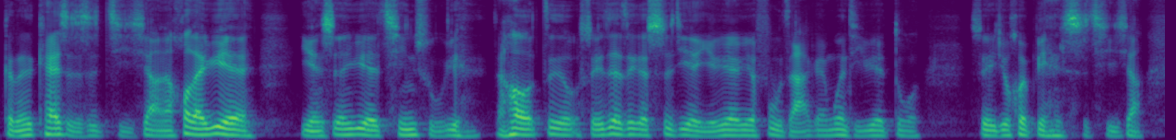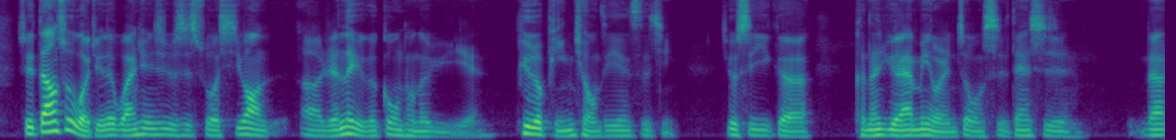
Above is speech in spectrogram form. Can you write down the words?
可能开始是几项，然后后来越。延伸越清楚越，然后这个随着这个世界也越来越复杂，跟问题越多，所以就会变成十七项。所以当初我觉得完全就是说，希望呃人类有个共同的语言，譬如说贫穷这件事情，就是一个可能原来没有人重视，但是那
